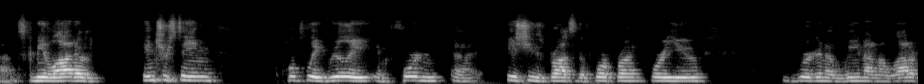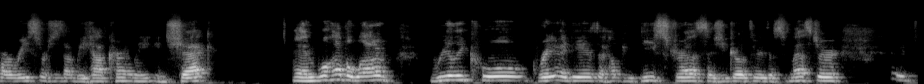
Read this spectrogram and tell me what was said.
Uh, it's going to be a lot of interesting, hopefully, really important uh, issues brought to the forefront for you. We're going to lean on a lot of our resources that we have currently in SHAC. and we'll have a lot of really cool, great ideas to help you de stress as you go through the semester. It,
